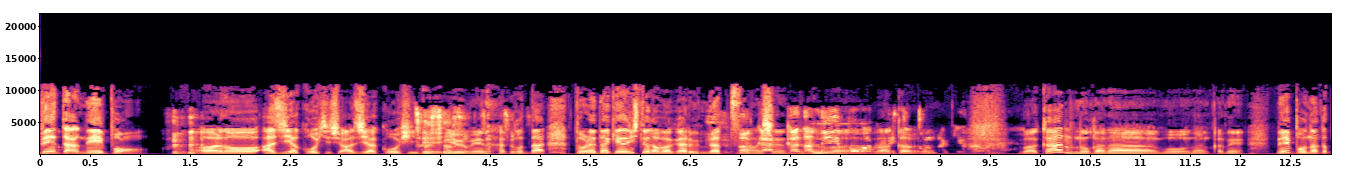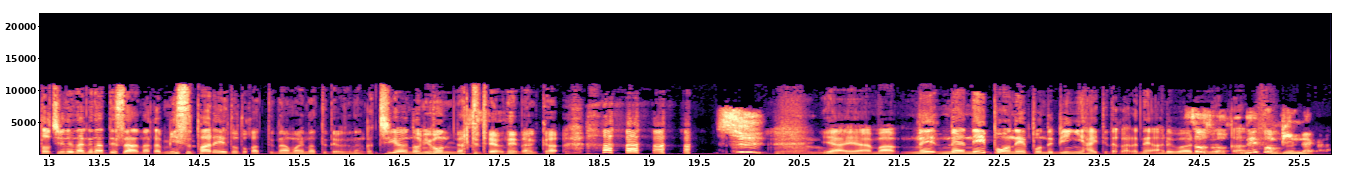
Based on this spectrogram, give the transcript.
出た、ネイポン。あの、アジアコーヒーでしょ？アジアコーヒーで有名な。そこだ、どれだけの人がわかるんだってわ話なんだかるかな？ネーポンわかる？わかるのかな？もうなんかね。ネイポンなんか途中でなくなってさ、なんかミスパレードとかって名前になってたよね。なんか違う飲み物になってたよね。なんか。いやいや、まあ、ね、ね、ネイポンはネイポンで瓶に入ってたからね。あれはあれそうそうそう。。ネーポン瓶だから。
